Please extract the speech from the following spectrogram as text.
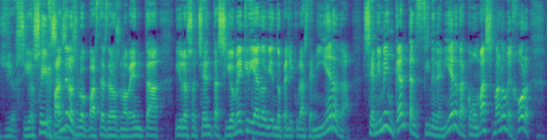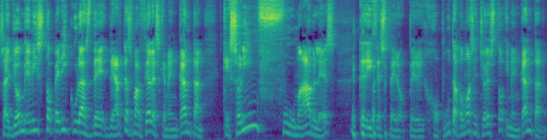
Yo, si yo soy Sí, fan sí, de los blockbusters de los 90 y los 80, si yo me he criado viendo películas de mierda, si a mí me encanta el cine de mierda, como más malo mejor. O sea, yo he visto películas de, de artes marciales que me encantan, que son infumables, que dices, pero, pero hijo puta, ¿cómo has hecho esto? Y me encantan.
